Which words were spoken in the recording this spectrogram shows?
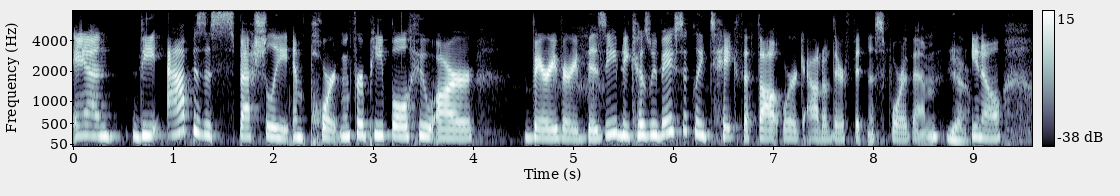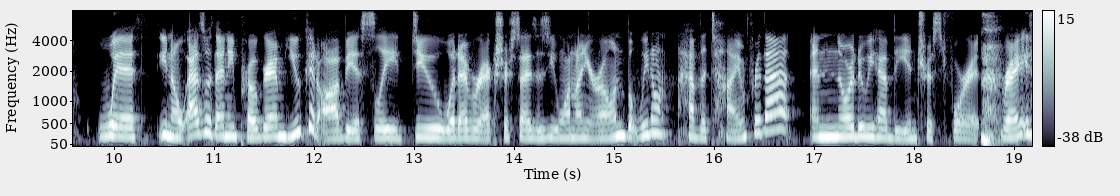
And the app is especially important for people who are very, very busy because we basically take the thought work out of their fitness for them. Yeah. You know, with, you know, as with any program, you could obviously do whatever exercises you want on your own, but we don't have the time for that. And nor do we have the interest for it, right?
